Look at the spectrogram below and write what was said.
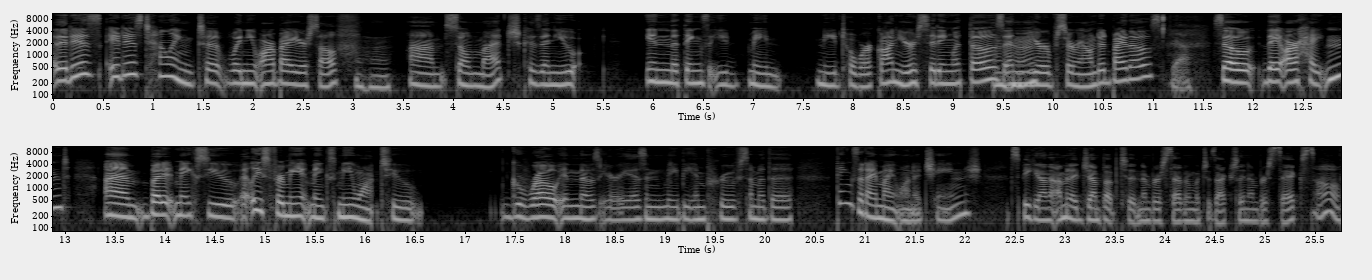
it is it is telling to when you are by yourself Mm-hmm. um so much because then you in the things that you may need to work on you're sitting with those Mhm. and you're surrounded by those Yeah. so they are heightened um but it makes you at least for me it makes me want to grow in those areas and maybe improve some of the things that I might want to change. Speaking on that, I'm going to jump up to number seven, which is actually number six. Oh,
